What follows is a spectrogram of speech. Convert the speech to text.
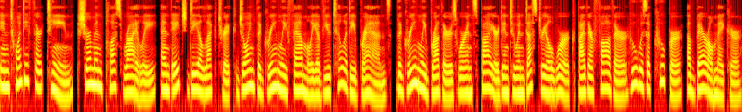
In 2013, Sherman Plus Reilly, and HD Electric joined the Greenlee family of utility brands. The Greenlee brothers were inspired into industrial work by their father, who was a cooper, a barrel maker.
